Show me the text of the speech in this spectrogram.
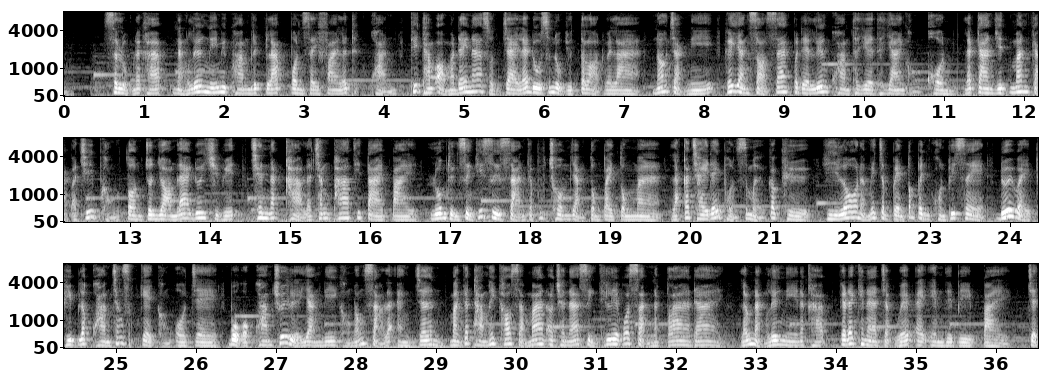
สรุปนะครับ หนังเรื่องนี้มีความลึกลับปนไซไฟและถึกขวัญ ที่ทำออกมาได้น่าสนใจและดูสนุกอยู่ตลอดเวลา นอกจากนี้ก็ยังสอดแทรกประเด็นเรื่องความทะเยอทะยานของคน และการยึดมั่นกับอาชีพของตนจนยอมแลกด้วยชีวิต เช่นนักข่าวและช่างภาพที่ตายไป รวมถึงสิ่งที่สื่อสารกับผู้ชมอย่างตรงไปตรงมา และก็ใช้ได้ผลเสมอก็คือฮีโร่น่ะไม่จำเป็นต้องเป็นคนพิเศษ ด้วยไหวพริบและความช่างสังเกตของโอเจบวกกับความช่วยเหลืออย่างดีของน้องสาวและแองเจิลมันก็ทำให้เขาสามารถเอาชนะสิ่งที่เรียกว่าสัตว์นักล่าได้ แล้วหนังเรื่องนี้นะครับ ก็ได้คะแนนจากเว็บ IMDb ไป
